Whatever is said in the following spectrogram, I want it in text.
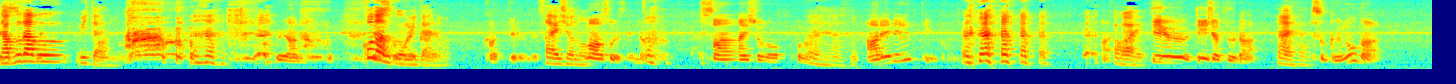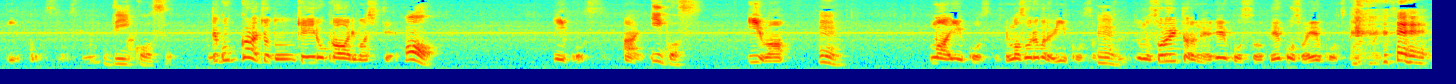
ダブダブみたいな。あのコナン君みたいな。買ってるんです。最初の、まあそうですね。だから最初のこのはいはいあれれっていう感じ。っはい。かわい。いていう T シャツがはいはい。つくのがいいコースですね。D コース。でこっからちょっと毛色変わりまして。おいいコース。はい。いいコース。いいはうんまあいいコースですね。まあそれまでいいコースだったんです、でもそれ言ったらね A コースと A コースは A コースって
